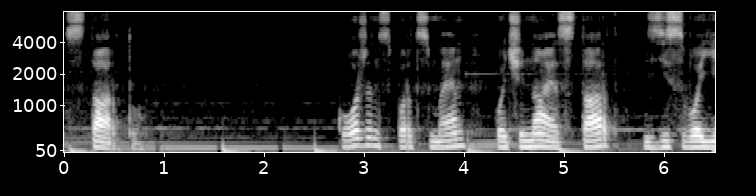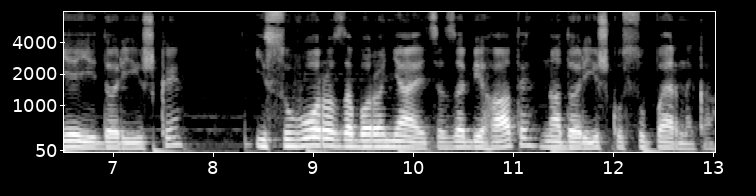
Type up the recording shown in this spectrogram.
старту. Кожен спортсмен починає старт зі своєї доріжки і суворо забороняється забігати на доріжку суперника.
